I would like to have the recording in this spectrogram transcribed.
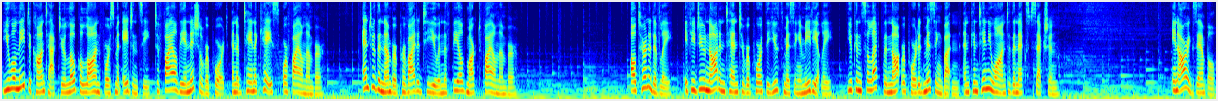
you will need to contact your local law enforcement agency to file the initial report and obtain a case or file number. Enter the number provided to you in the field marked file number. Alternatively, if you do not intend to report the youth missing immediately, you can select the Not Reported Missing button and continue on to the next section. In our example,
